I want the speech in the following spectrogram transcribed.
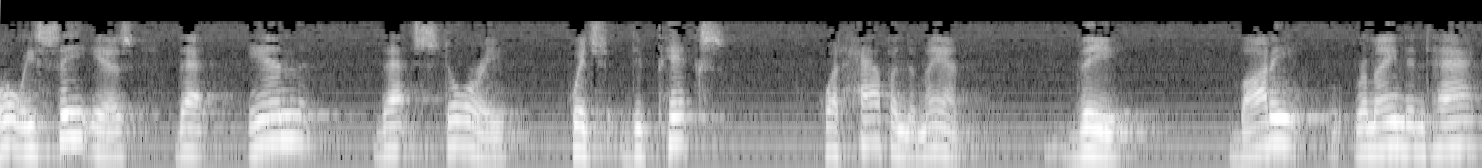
what we see is that in that story, which depicts what happened to man, the body remained intact,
